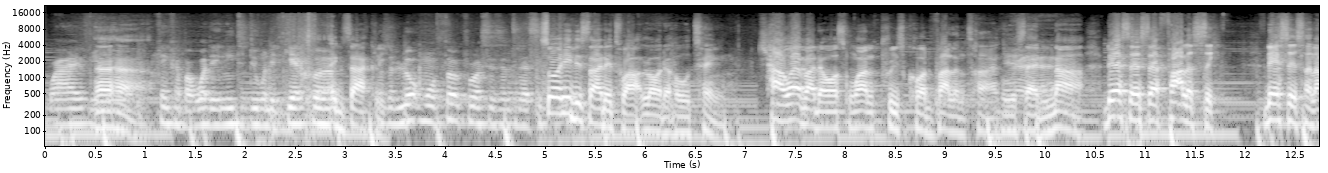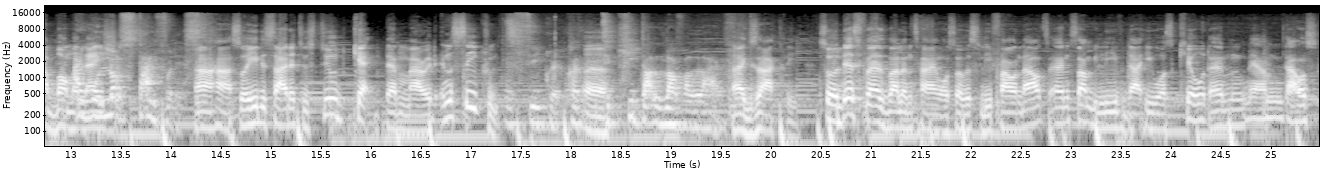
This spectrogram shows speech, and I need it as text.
wife, you Uh-huh. think about what they need to do when they get home. Exactly. There's a lot more thought process into this. So he decided to outlaw the whole thing. However, there was one priest called Valentine who Yeah. said, nah, this is a fallacy. This is an abomination. I will not stand for this. Uh-huh. So he decided to still get them married in secret. in secret, Uh. to keep that love alive. Exactly. So this first Valentine was obviously found out, and some believe that he was killed, and um, that was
